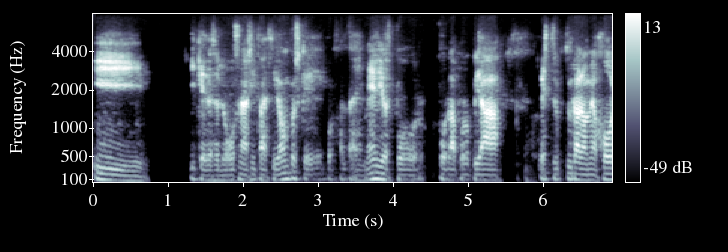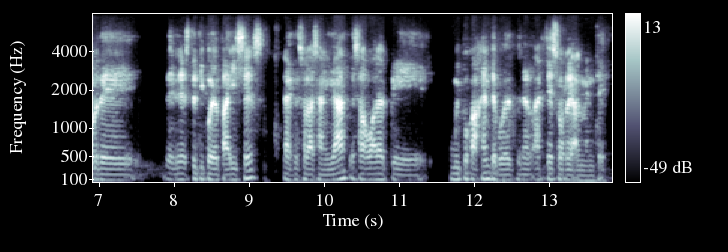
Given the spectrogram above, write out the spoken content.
y, y que desde luego es una situación pues que por falta de medios, por, por la propia estructura a lo mejor de, de, este tipo de países, el acceso a la sanidad es algo al que muy poca gente puede tener acceso realmente.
